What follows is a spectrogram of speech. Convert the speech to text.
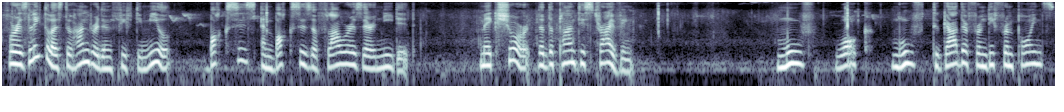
For as little as 250 mil, boxes and boxes of flowers are needed. Make sure that the plant is thriving. Move, walk, move to gather from different points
